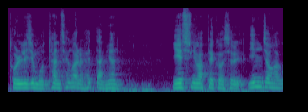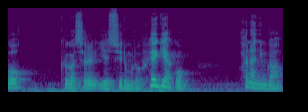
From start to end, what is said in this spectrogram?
돌리지 못한 생활을 했다면 예수님 앞에 그것을 인정하고 그것을 예수 이름으로 회개하고 하나님과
